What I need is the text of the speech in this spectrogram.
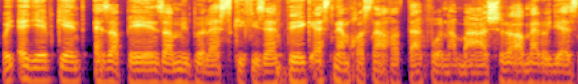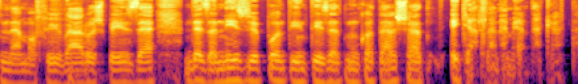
hogy egyébként ez a pénz, amiből ezt kifizették, ezt nem használhatták volna másra, mert ugye ez nem a főváros pénze, de ez a Nézőpont Intézet munkatársát egyáltalán nem érdekelte.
